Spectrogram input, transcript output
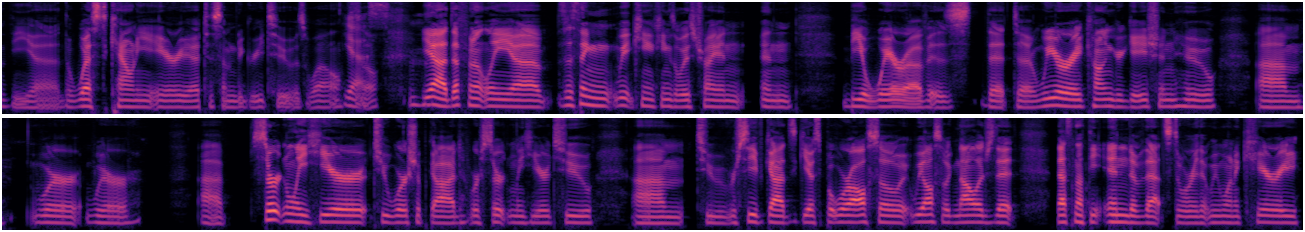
the uh, the West County area to some degree too as well. So, Yes. Mhm. yeah, definitely. Uh, the thing we at King of Kings always try and and be aware of is that uh, we are a congregation who um, we're we're uh, certainly here to worship God. We're certainly here to um, to receive God's gifts, but we're also we also acknowledge that that's not the end of that story. That we want to carry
